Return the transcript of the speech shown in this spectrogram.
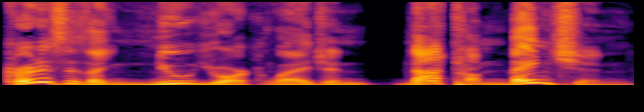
Curtis is a New York legend, not to mention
